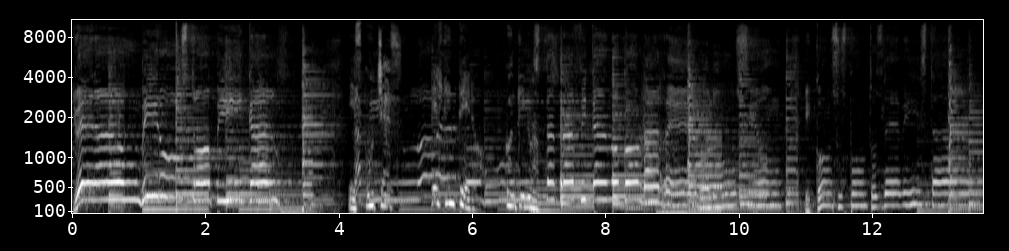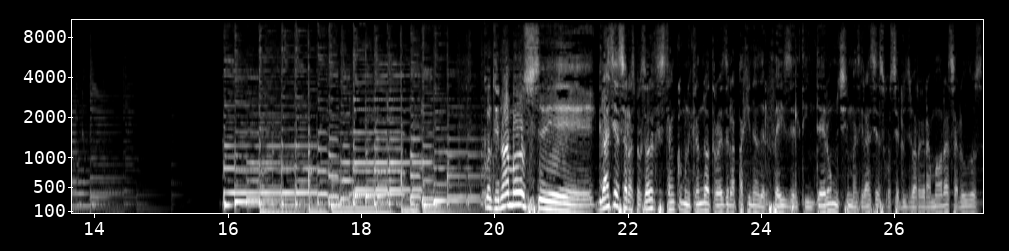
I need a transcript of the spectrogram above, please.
Yo era un virus tropical. Escuchas el tintero. Continuamos. Está traficando con la revolución y con sus puntos de vista. Continuamos, eh, gracias a las personas que se están comunicando a través de la página del Face del Tintero. Muchísimas gracias, José Luis Barrera Mora. Saludos,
